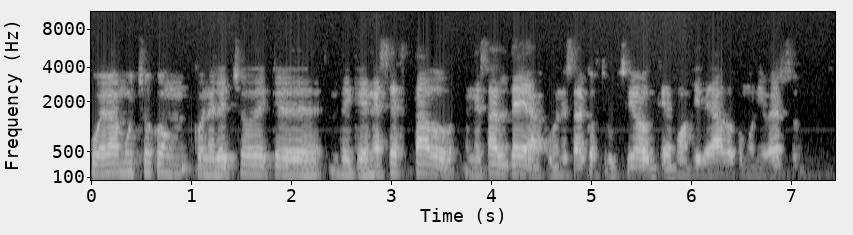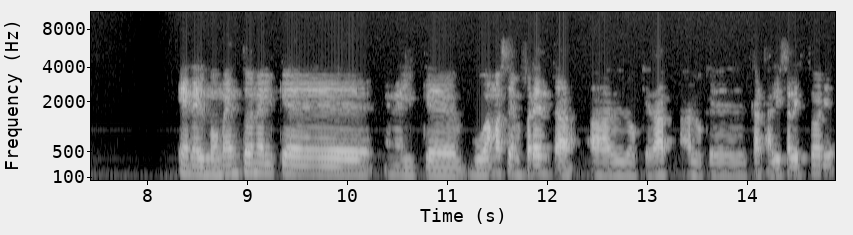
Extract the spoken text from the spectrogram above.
juega mucho con, con el hecho de que, de que en ese estado, en esa aldea o en esa construcción que hemos ideado como universo, en el momento en el que en el que Bugama se enfrenta a lo que da, a lo que cataliza la historia,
